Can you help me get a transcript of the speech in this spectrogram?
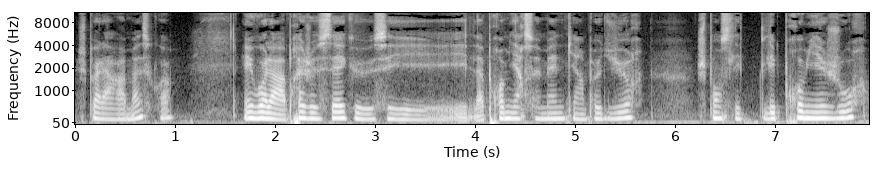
je suis pas à la ramasse quoi. Et voilà. Après, je sais que c'est la première semaine qui est un peu dure. Je pense les, les premiers jours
